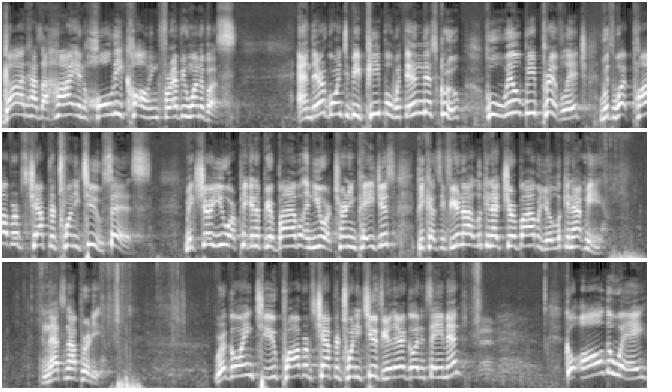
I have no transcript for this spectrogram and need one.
God has a high and holy calling for every one of us. And there are going to be people within this group who will be privileged with what Proverbs chapter 22 says. Make sure you are picking up your Bible and you are turning pages because if you're not looking at your Bible, you're looking at me. And that's not pretty. We're going to Proverbs chapter 22. If you're there, go ahead and say amen. amen. Go all the way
